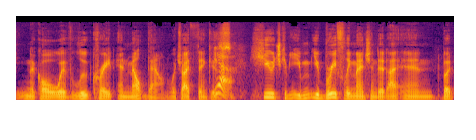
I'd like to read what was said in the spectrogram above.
Nicole, with Loot Crate and Meltdown, which I think is Yeah. huge. You you briefly mentioned it, I, and but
